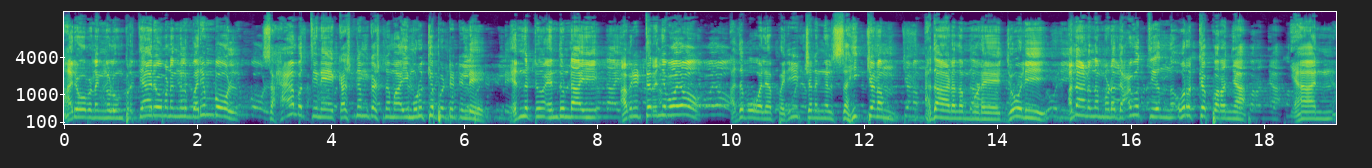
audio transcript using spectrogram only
ആരോപണങ്ങളും പ്രത്യാരോപണങ്ങളും വരുമ്പോൾ സഹാബത്തിനെ കഷ്ണം കഷ്ണമായി മുറിക്കപ്പെട്ടിട്ടില്ലേ? എന്നിട്ടും എന്തുണ്ടായി? അവരിട്ടെറിഞ്ഞു പോയോ? അതുപോലെ പരീക്ഷണങ്ങൾ സഹിക്കണം. അതാണ് നമ്മുടെ ജോലി. അതാണ് നമ്മുടെ ദാവത്ത് എന്ന് ഉറക്കെ പറഞ്ഞ ഞാൻ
